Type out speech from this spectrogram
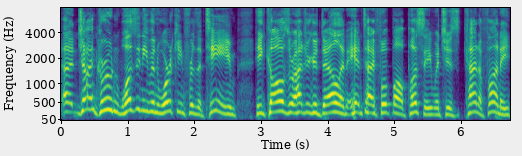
Uh, Jon Gruden wasn't even working for the team. He calls Roger Goodell an anti-football pussy, which is kind of funny.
